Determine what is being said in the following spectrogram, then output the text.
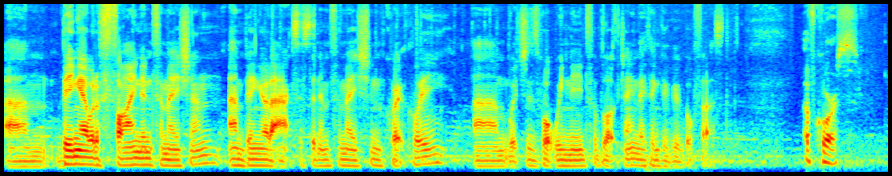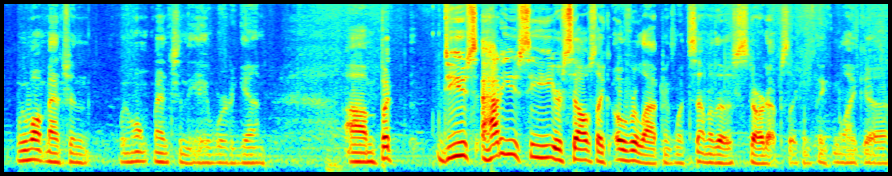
um, being able to find information and being able to access that information quickly, um, which is what we need for blockchain, they think of Google first. Of course, we won't mention we won't mention the A word again. Um, but do you? How do you see yourselves like overlapping with some of those startups? Like I'm thinking like uh,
